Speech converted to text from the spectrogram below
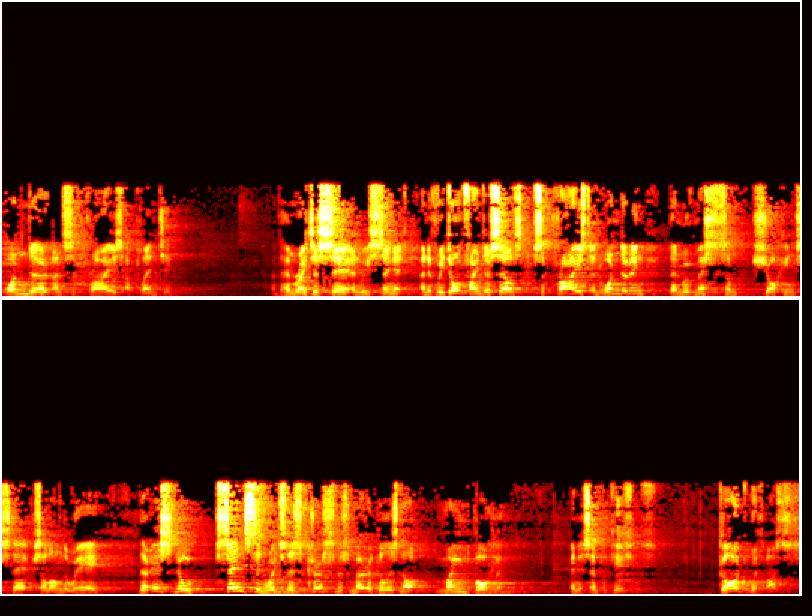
Wonder and surprise aplenty. And the hymn writers say, and we sing it, and if we don't find ourselves surprised and wondering, then we've missed some shocking steps along the way. There is no sense in which this Christmas miracle is not mind boggling in its implications. God with us.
